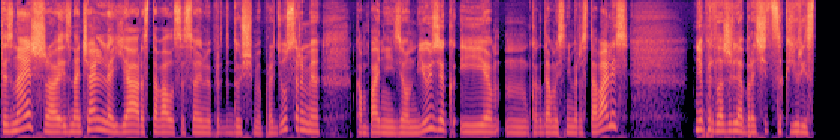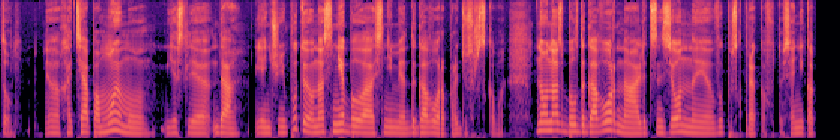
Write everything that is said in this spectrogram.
Ты знаешь, а, изначально я расставалась со своими предыдущими продюсерами компании Zion Music, и когда мы с ними расставались, мне предложили обратиться к юристу. Э, Хотя, по-моему, если... Да, я ничего не путаю, у нас не было с ними договора продюсерского. Но у нас был договор на лицензионный выпуск треков. То есть они, как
